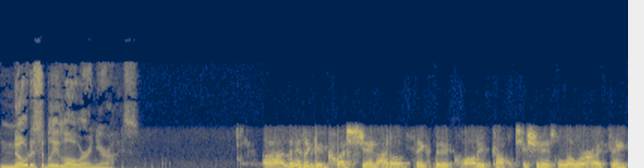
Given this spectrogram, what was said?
noticeably lower in your eyes? Uh, that is a good question. I don't think the quality of competition is lower. I think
